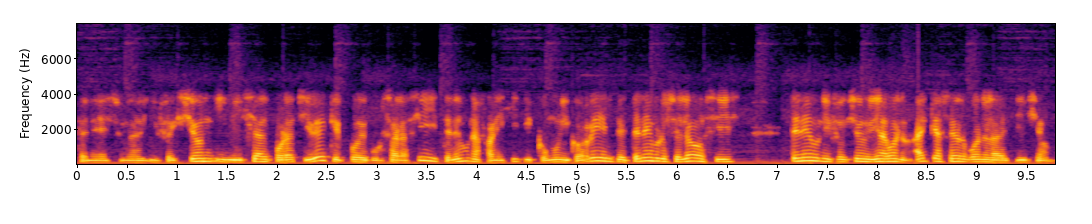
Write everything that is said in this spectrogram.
tenés una infección inicial por HIV que puede cursar así, tenés una faringitis común y corriente, tenés brucelosis, tenés una infección urinaria. Bueno, hay que hacer bueno la distinción.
